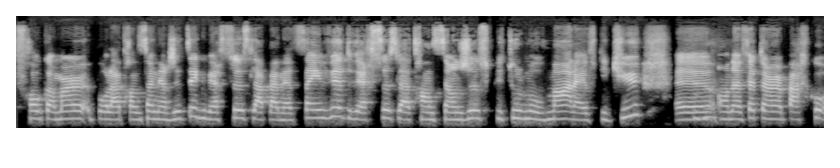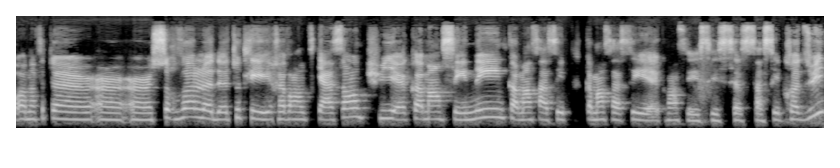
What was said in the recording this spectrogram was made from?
front commun pour la transition énergétique versus la planète Saint-Vite versus la transition juste, puis tout le mouvement à la FTQ. Mm-hmm. On a fait un parcours, on a fait un un, survol de toutes les revendications, puis euh, comment c'est né, comment ça s'est comment ça s'est euh, comment ça, s'est produit.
